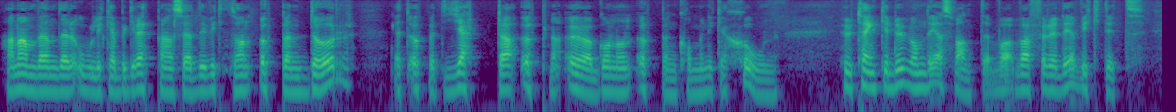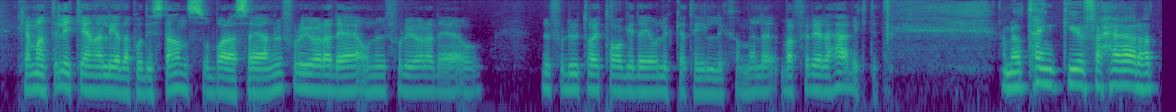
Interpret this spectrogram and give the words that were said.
Han använder olika begrepp. Han säger att det är viktigt att ha en öppen dörr, ett öppet hjärta, öppna ögon och en öppen kommunikation. Hur tänker du om det Svante? Varför är det viktigt? Kan man inte lika gärna leda på distans och bara säga nu får du göra det och nu får du göra det och nu får du ta ett tag i det och lycka till liksom. Eller varför är det här viktigt? Ja, men jag tänker ju så här att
